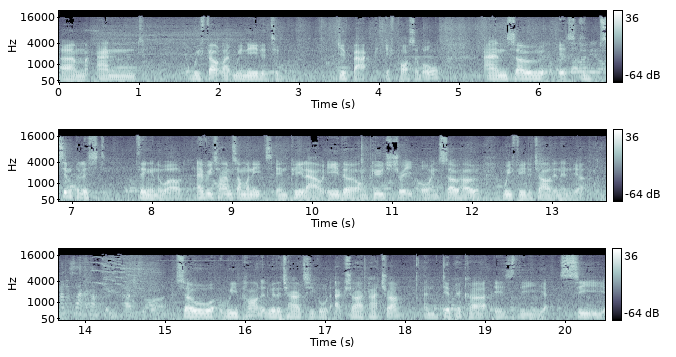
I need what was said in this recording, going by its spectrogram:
um, and we felt like we needed to give back if possible. And so, it's the simplest thing in the world. Every time someone eats in Pilau, either on Goodge Street or in Soho, we feed a child in India. How does that happen? How does it work? So we partnered with a charity called Akshaya Patra, and Dipika is the CEO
